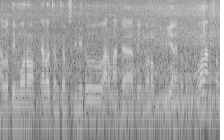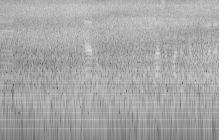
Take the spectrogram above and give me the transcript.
Kalau tim mono kalau jam-jam segini tuh armada tim mono Girian itu teman oh langsung nganu langsung melanjutkan perjalanan.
